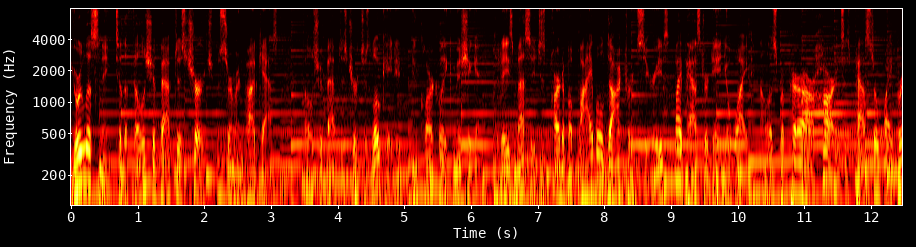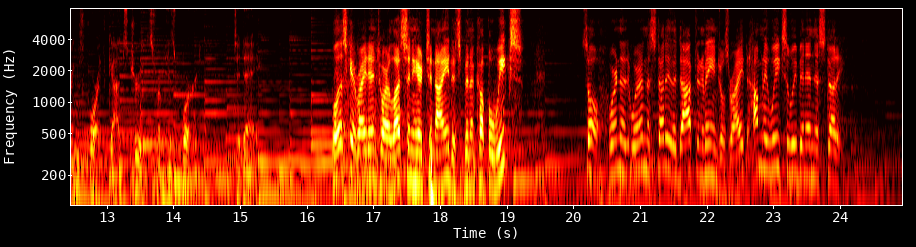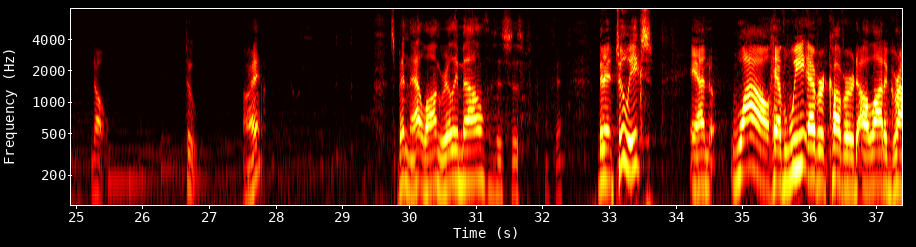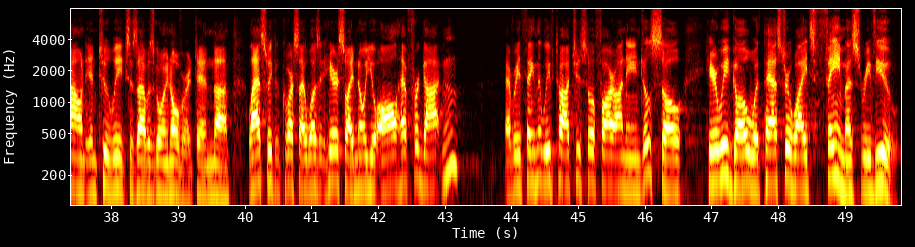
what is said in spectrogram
You're listening to the Fellowship Baptist Church Sermon Podcast. Fellowship Baptist Church is located in Clark Lake, Michigan. Today's message is part of a Bible doctrine series by Pastor Daniel White. Now let's prepare our hearts as Pastor White brings forth God's truths from his word today. Well, let's get right into our lesson here tonight. It's been a couple weeks. So, we're in, the, we're in the study of the doctrine of angels, right? How many weeks have we been in this study? No. Two. All right? It's been that long, really, Mel? This is okay. Been in two weeks, and wow, have we ever covered a lot of ground in two weeks as I was going over it. And uh, last week, of course, I wasn't here, so I know you all have forgotten everything that we've taught you so far on angels. So here we go with Pastor White's famous review.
